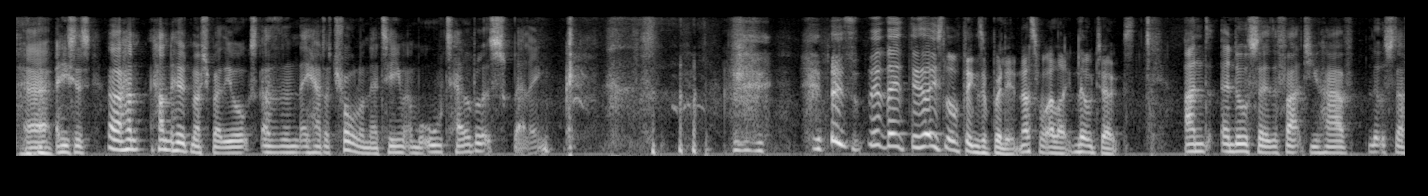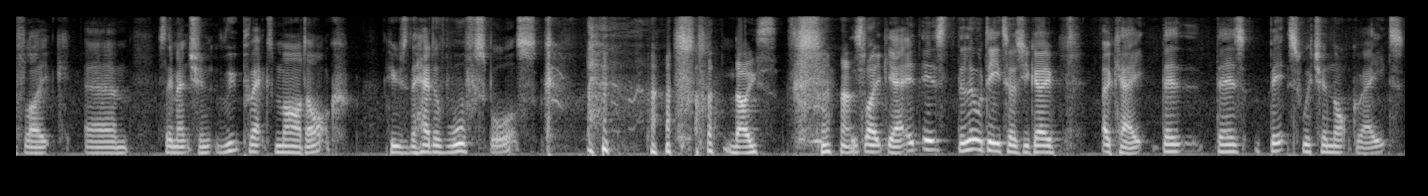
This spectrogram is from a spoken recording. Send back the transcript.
uh, and he says, oh, "I hadn't, hadn't heard much about the orcs other than they had a troll on their team and were all terrible at spelling." those, those, those little things are brilliant. That's what I like. Little jokes. And and also the fact you have little stuff like um, so they mention Ruprecht Mardok, who's the head of Wolf Sports. nice. it's like, yeah, it, it's the little details you go, okay, there, there's bits which are not great,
